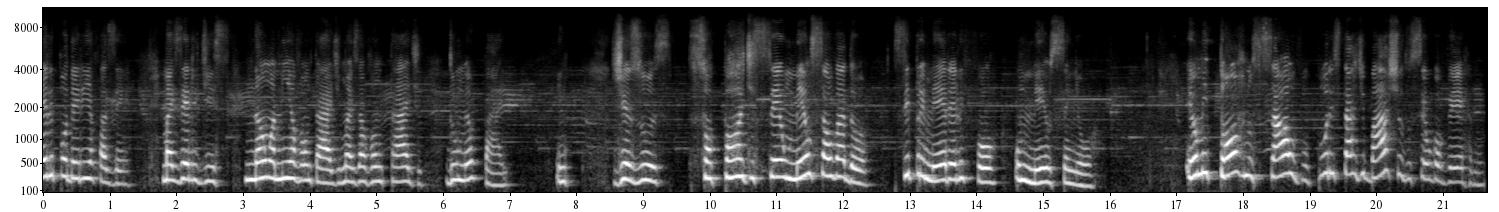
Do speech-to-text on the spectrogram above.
ele poderia fazer. Mas ele disse: não a minha vontade, mas a vontade do meu Pai. Jesus só pode ser o meu Salvador se primeiro ele for o meu Senhor. Eu me torno salvo por estar debaixo do seu governo.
